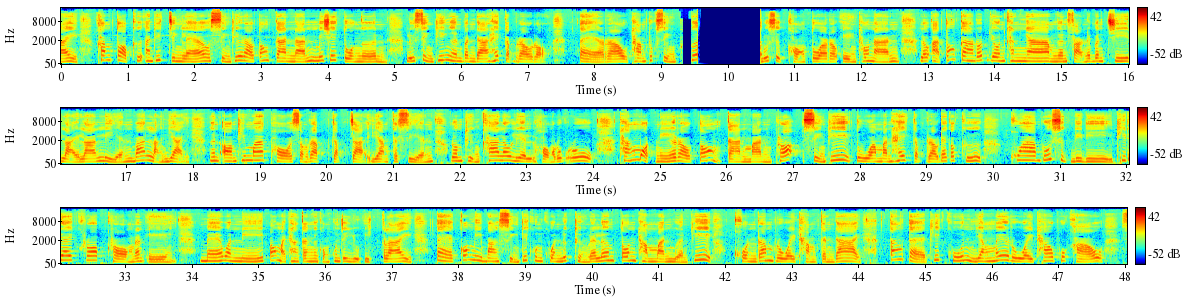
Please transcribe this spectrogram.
คำตอบคืออันที่จริงแล้ว สิ่งที่เราต้องการนั้นไม่ใช่ตัวเงิน หรือสิ่งที่เงินบันดาลให้กับเราหรอก แต่เราทำทุกสิ่งเพื่อรู้สึกของตัวเราเองเท่านั้น เราอาจต้องการรถยนต์คันงาม เงินฝากในบัญชีหลายล้านเหรียญ บ้านหลังใหญ่ เงินออมที่มากพอสำหรับจับจ่ายยามเกษียณ รวมถึงค่าเล่าเรียนของลูกๆ ทั้งหมดนี้เราต้องการมัน เพราะสิ่งที่ตัวมันให้กับเราได้ก็คือ ความรู้สึกดีๆ ที่ได้ครอบครองนั่นเอง แม้วันนี้เป้าหมายทางการเงินของคุณจะอยู่อีกไกล แต่ก็มีบางสิ่งที่คุณควรนึกถึงและเริ่มต้นทำมันเหมือนที่คนร่ำรวยทำกันได้ ตั้งแต่ที่คุณยังไม่รวยเท่าพวกเขา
